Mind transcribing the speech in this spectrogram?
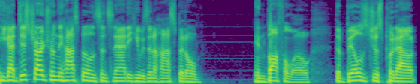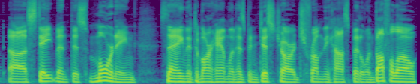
he got discharged from the hospital in Cincinnati. He was in a hospital in Buffalo. The Bills just put out a statement this morning saying that Damar Hamlin has been discharged from the hospital in Buffalo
